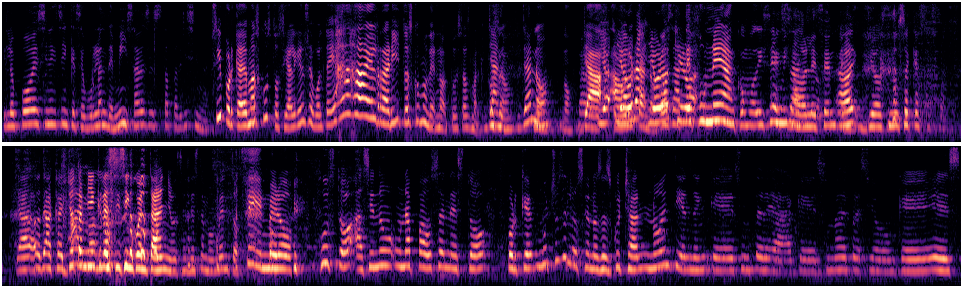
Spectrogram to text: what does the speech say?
y lo puedo decir sin que se burlen de mí, ¿sabes? Eso está padrísimo. Sí, porque además justo si alguien se voltea y jaja, el rarito, es como de, no, tú estás mal. Ya no, ya no. No, Y- ya, y ahora- no. y ahora o sea, quiero- te funean, como dicen mis adolescentes. Ay, Dios, no sé qué es eso. Ya, acá, yo Ay, también mamá. crecí 50 años en este momento. Sí, no. Pero justo haciendo una pausa en esto, porque muchos de los que nos escuchan no entienden que es un TDA, que es una depresión, que es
